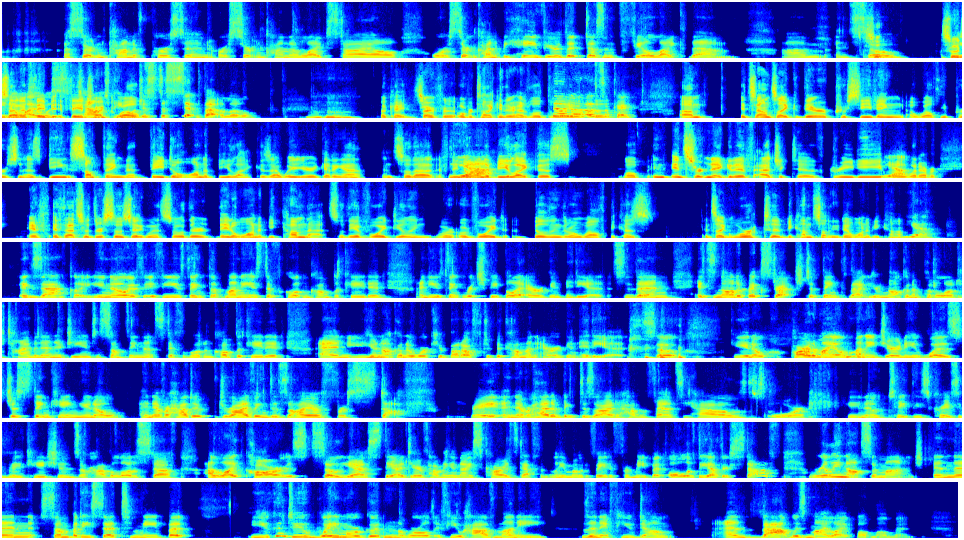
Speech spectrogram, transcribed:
a certain kind of person or a certain kind of lifestyle or a certain kind of behavior that doesn't feel like them. Um, and so, so, so it's that know, if they if they attract wealth, just to sip that a little. Mm-hmm. Okay, sorry for over talking there. I had a little delay. No, no, that's the, okay. Um, it sounds like they're perceiving a wealthy person as being something that they don't want to be like. Is that what you're getting at? And so that if they yeah. don't want to be like this, well, in, insert negative adjective, greedy yeah. or whatever, if if that's what they're associating with. So they're they don't want to become that. So they avoid dealing or, or avoid building their own wealth because it's like work to become something you don't want to become. Yeah exactly. You know if, if you think that money is difficult and complicated and you think rich people are arrogant idiots then it's not a big stretch to think that you're not going to put a lot of time and energy into something that's difficult and complicated and you're not going to work your butt off to become an arrogant idiot. So you know, part of my own money journey was just thinking, you know, I never had a driving desire for stuff, right? I never had a big desire to have a fancy house or, you know, take these crazy vacations or have a lot of stuff. I like cars. So, yes, the idea of having a nice car is definitely a motivator for me, but all of the other stuff, really not so much. And then somebody said to me, but you can do way more good in the world if you have money than if you don't and that was my light bulb moment.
